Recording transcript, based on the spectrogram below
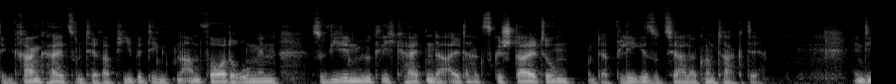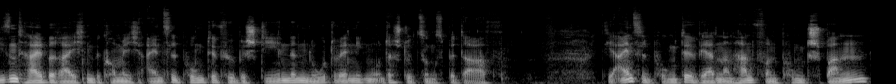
den krankheits- und therapiebedingten Anforderungen sowie den Möglichkeiten der Alltagsgestaltung und der Pflege sozialer Kontakte. In diesen Teilbereichen bekomme ich Einzelpunkte für bestehenden notwendigen Unterstützungsbedarf. Die Einzelpunkte werden anhand von Punktspannen,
